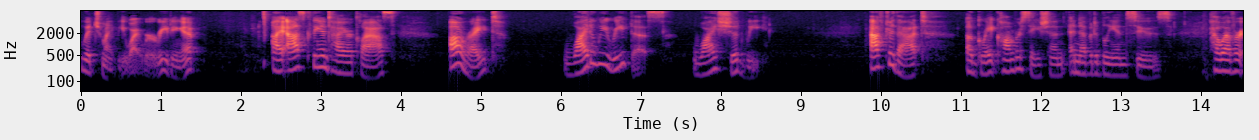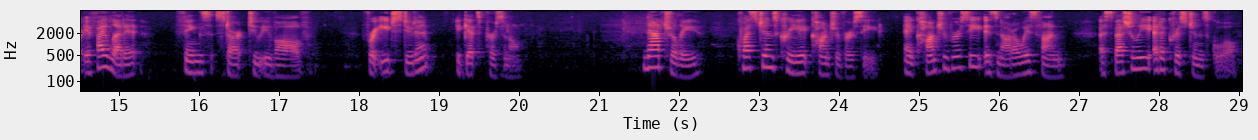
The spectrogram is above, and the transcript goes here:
which might be why we're reading it, I ask the entire class, All right, why do we read this? Why should we? After that, a great conversation inevitably ensues. However, if I let it, things start to evolve. For each student, it gets personal. Naturally, questions create controversy, and controversy is not always fun, especially at a Christian school.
